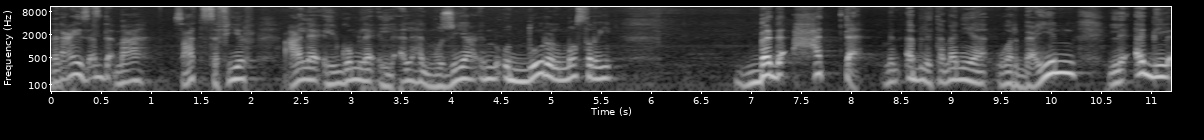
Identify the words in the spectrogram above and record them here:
ده أنا عايز أبدأ مع سعادة السفير على الجملة اللي قالها المذيع إنه الدور المصري بدأ حتى من قبل 48 لأجل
